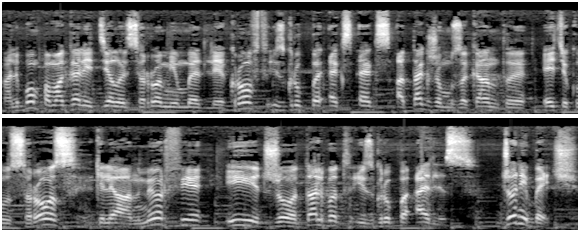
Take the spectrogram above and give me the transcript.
Альбом помогали делать Роми Медли Крофт из группы XX, а также музыканты Аттикус Росс, Киллиан Мерфи и Джо Тальбот из группы Idles. Дженни Бет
